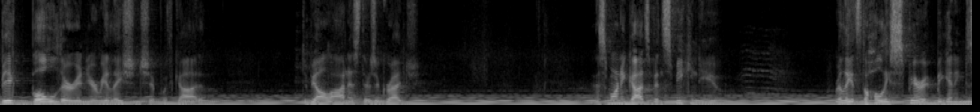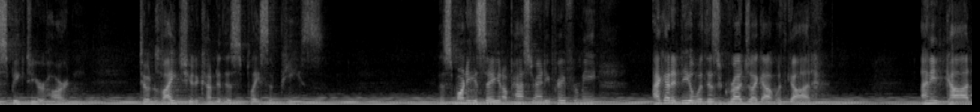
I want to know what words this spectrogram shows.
big boulder in your relationship with God. And to be all honest, there's a grudge. This morning, God's been speaking to you. Really, it's the Holy Spirit beginning to speak to your heart and to invite you to come to this place of peace. This morning you say, you know, Pastor Andy, pray for me. I got to deal with this grudge I got with God. I need God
